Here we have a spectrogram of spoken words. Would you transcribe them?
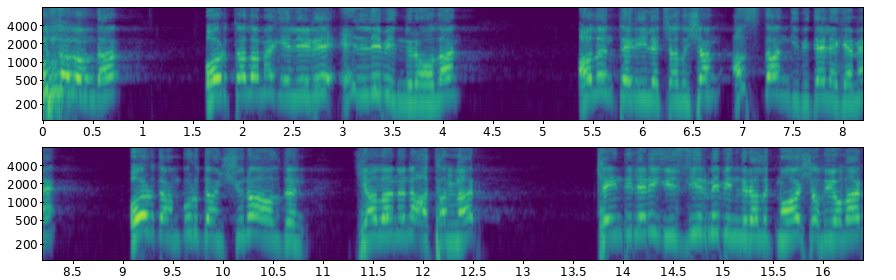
Bu salonda ortalama geliri 50 bin lira olan alın teriyle çalışan aslan gibi delegeme oradan buradan şunu aldın yalanını atanlar kendileri 120 bin liralık maaş alıyorlar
